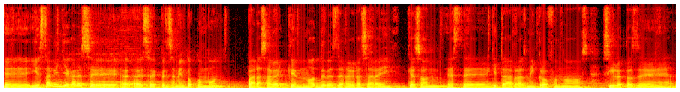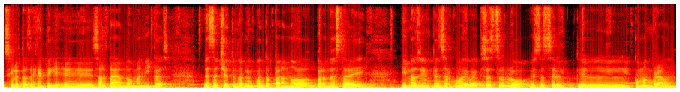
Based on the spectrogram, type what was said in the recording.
Eh, y está bien llegar a ese, a ese pensamiento común para saber que no debes de regresar ahí, que son este, guitarras, micrófonos, siluetas de, siluetas de gente eh, saltando, manitas. Está chido tenerlo en cuenta para no, para no estar ahí y más bien pensar como de, güey, pues esto es, lo, este es el, el common ground,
